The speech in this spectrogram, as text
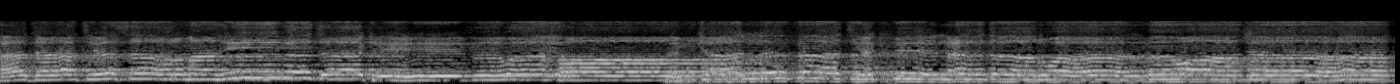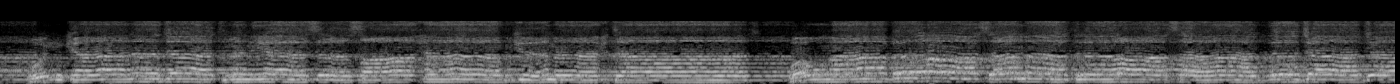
حاجات يسر ما هي بتكليف وإحراج مكلفات يكفي العذر وإن كان جات من ياس صاحبك محتاج وما براسه مثل رأس الدجاجة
